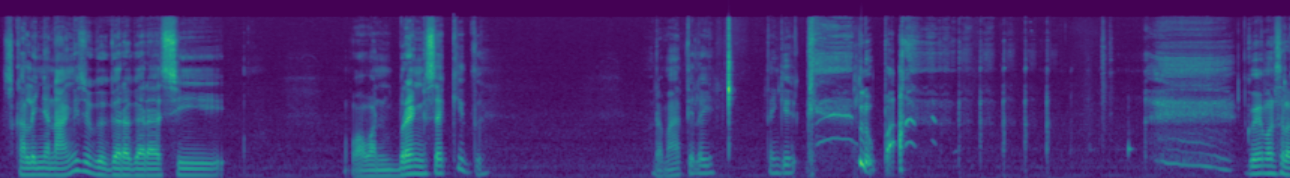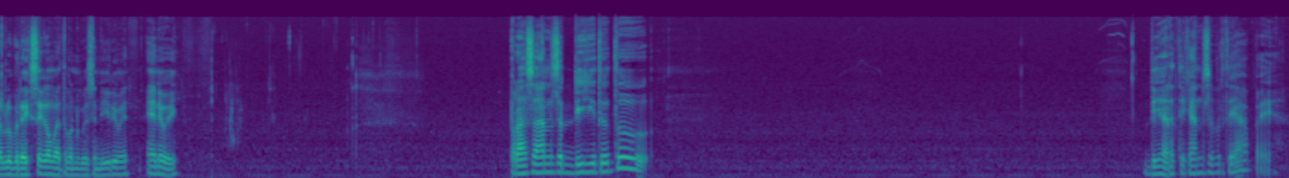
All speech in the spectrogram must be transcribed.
Sekalinya nangis juga gara-gara si Wawan brengsek gitu Udah mati lagi. Thank you. Lupa. Gue emang selalu brengsek sama teman gue sendiri men. Anyway. Perasaan sedih itu tuh diartikan seperti apa ya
